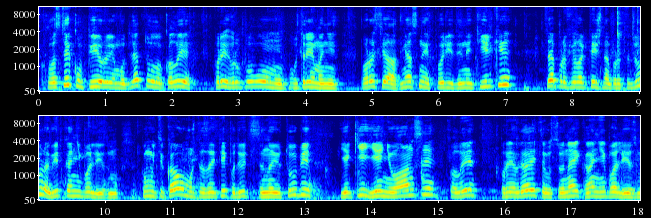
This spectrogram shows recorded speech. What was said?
Хвости купіруємо для того, коли при груповому утриманні поросят м'ясних порід і не тільки, це профілактична процедура від канібалізму. Кому цікаво, можете зайти подивитися на Ютубі, які є нюанси, коли проявляється у свиней канібалізм.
